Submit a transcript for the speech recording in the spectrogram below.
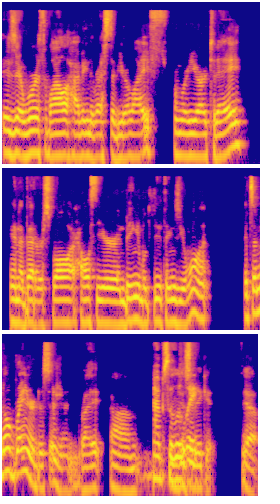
is it worthwhile having the rest of your life from where you are today in a better spot, healthier, and being able to do things you want? It's a no brainer decision, right? Um, Absolutely, make it, yeah.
